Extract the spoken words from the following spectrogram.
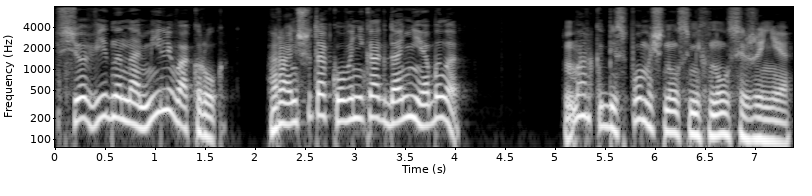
Все видно на миле вокруг. Раньше такого никогда не было. Марк беспомощно усмехнулся жене.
